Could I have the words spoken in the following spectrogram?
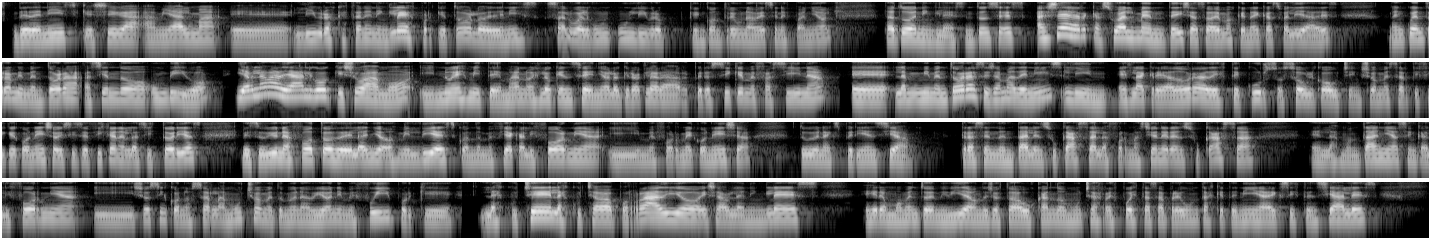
de Denise que llega a mi alma, eh, libros que están en inglés, porque todo lo de Denise, salvo algún un libro que encontré una vez en español, está todo en inglés. Entonces, ayer, casualmente, y ya sabemos que no hay casualidades, me encuentro a mi mentora haciendo un vivo y hablaba de algo que yo amo y no es mi tema, no es lo que enseño, lo quiero aclarar, pero sí que me fascina eh, mi mentora se llama Denise Lin, es la creadora de este curso Soul Coaching. Yo me certifiqué con ella y si se fijan en las historias, le subí unas fotos del año 2010 cuando me fui a California y me formé con ella. Tuve una experiencia trascendental en su casa, la formación era en su casa, en las montañas, en California, y yo sin conocerla mucho me tomé un avión y me fui porque la escuché, la escuchaba por radio, ella habla en inglés era un momento de mi vida donde yo estaba buscando muchas respuestas a preguntas que tenía existenciales,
